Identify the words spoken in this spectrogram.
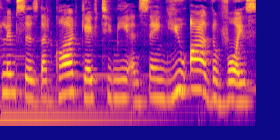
glimpses that God gave to me and saying, You are the voice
